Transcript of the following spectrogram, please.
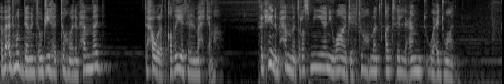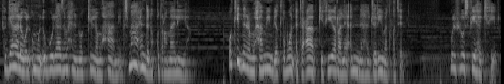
فبعد مدة من توجيه التهمة لمحمد تحولت قضية للمحكمة. فالحين محمد رسميا يواجه تهمة قتل عمد وعدوان. فقالوا الأم والأبو لازم إحنا نوكل له محامي بس ما عندنا قدرة مالية. وأكيد أن المحامين بيطلبون أتعاب كثيرة لأنها جريمة قتل والفلوس فيها كثير.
